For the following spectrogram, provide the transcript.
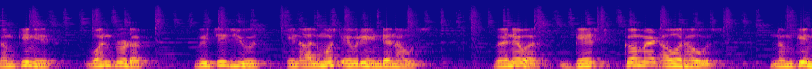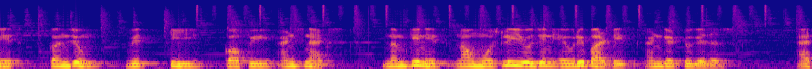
Namkeen is one product which is used in almost every Indian house. Whenever guests come at our house, Namkeen is consumed with tea, coffee and snacks. Namkeen is now mostly used in every parties and get-togethers. As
